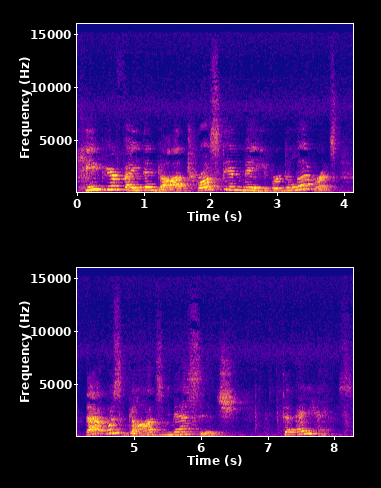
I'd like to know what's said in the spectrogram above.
Keep your faith in God. Trust in me for deliverance. That was God's message to Ahaz.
